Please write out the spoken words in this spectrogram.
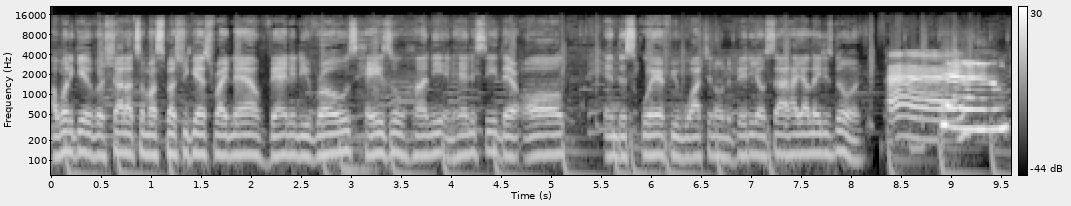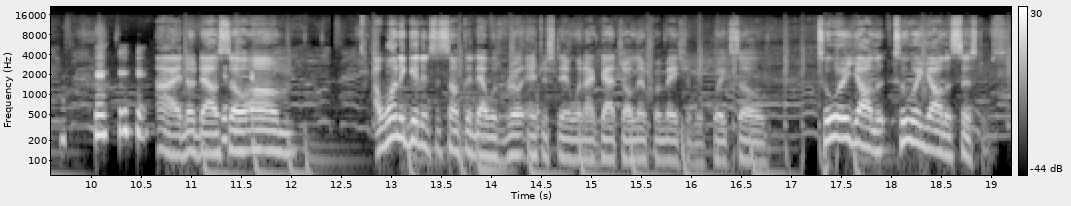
I want to give a shout out to my special guests right now Vanity Rose, Hazel, Honey, and Hennessy. They're all in the square if you're watching on the video side. How y'all ladies doing? Hi. Hello. all right, no doubt. So, um, I want to get into something that was real interesting when I got y'all information real quick. So, two of y'all, two of y'all are sisters,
